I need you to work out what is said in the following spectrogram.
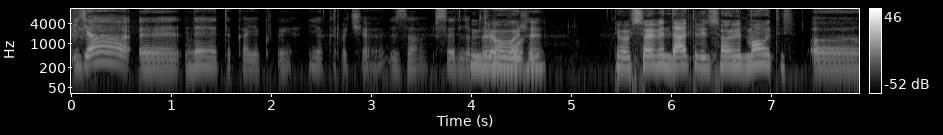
Я е, не така, як ви. Я, коротше, за все для перемоги. Дивовижно. Все віддати, від всього відмовитись. Е,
